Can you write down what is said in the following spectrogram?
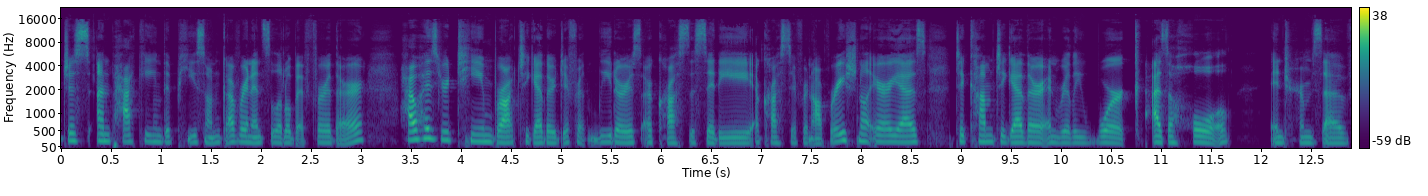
just unpacking the piece on governance a little bit further, how has your team brought together different leaders across the city, across different operational areas to come together and really work as a whole in terms of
